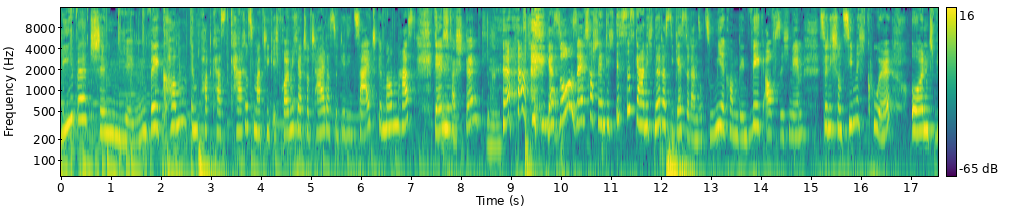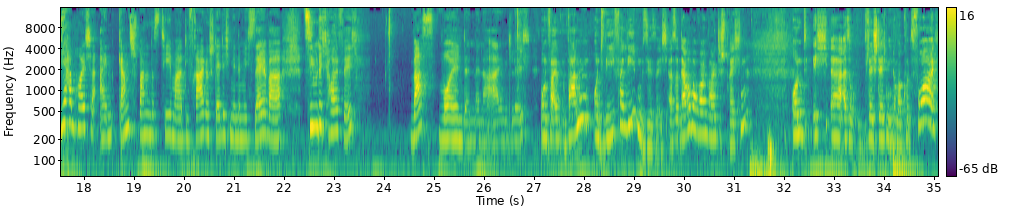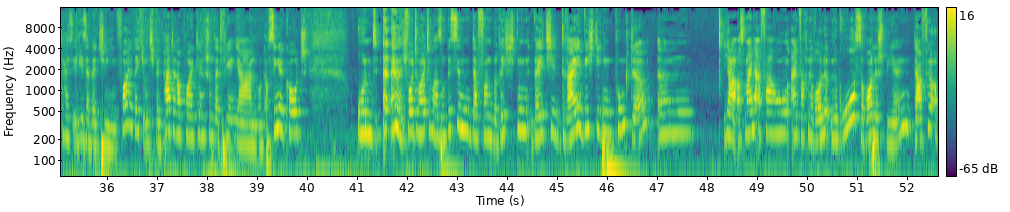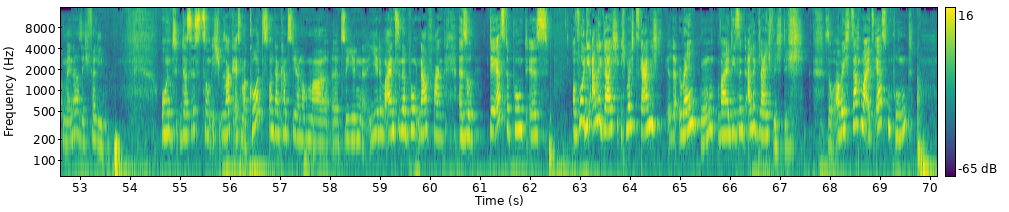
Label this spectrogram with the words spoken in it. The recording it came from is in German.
Liebe Chin Ying, willkommen im Podcast Charismatik. Ich freue mich ja total, dass du dir die Zeit genommen hast. Denn selbstverständlich. ja, so selbstverständlich ist es gar nicht, ne, dass die Gäste dann so zu mir kommen, den Weg auf sich nehmen. Das finde ich schon ziemlich cool. Und wir haben heute ein ganz spannendes Thema. Die Frage stelle ich mir nämlich selber ziemlich häufig. Was wollen denn Männer eigentlich? Und vor wann und wie verlieben sie sich? Also darüber wollen wir heute sprechen. Und ich, äh, also vielleicht stelle ich mich nochmal kurz vor. Ich heiße Elisabeth Schüning-Feurich und ich bin Paartherapeutin schon seit vielen Jahren und auch Single-Coach. Und äh, ich wollte heute mal so ein bisschen davon berichten, welche drei wichtigen Punkte ähm, ja aus meiner Erfahrung einfach eine Rolle, eine große Rolle spielen dafür, ob Männer sich verlieben. Und das ist zum, ich sag erstmal kurz und dann kannst du ja nochmal äh, zu jedem, jedem einzelnen Punkt nachfragen. Also der erste Punkt ist, obwohl die alle gleich, ich möchte es gar nicht ranken, weil die sind alle gleich wichtig. So, aber ich sag mal als ersten Punkt,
